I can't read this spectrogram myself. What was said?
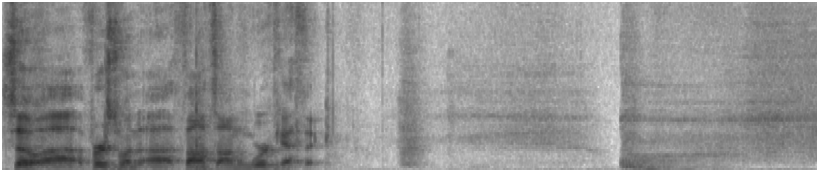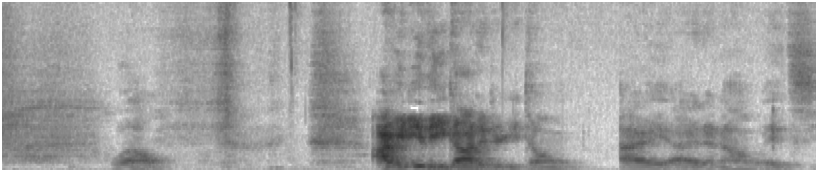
So, uh, first one uh, thoughts on work ethic. Well, I mean, either you got it or you don't. I I don't know. It's.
